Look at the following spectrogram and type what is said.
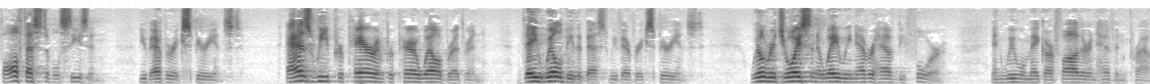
fall festival season you've ever experienced. As we prepare and prepare well, brethren, they will be the best we've ever experienced. We'll rejoice in a way we never have before and we will make our Father in heaven proud.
